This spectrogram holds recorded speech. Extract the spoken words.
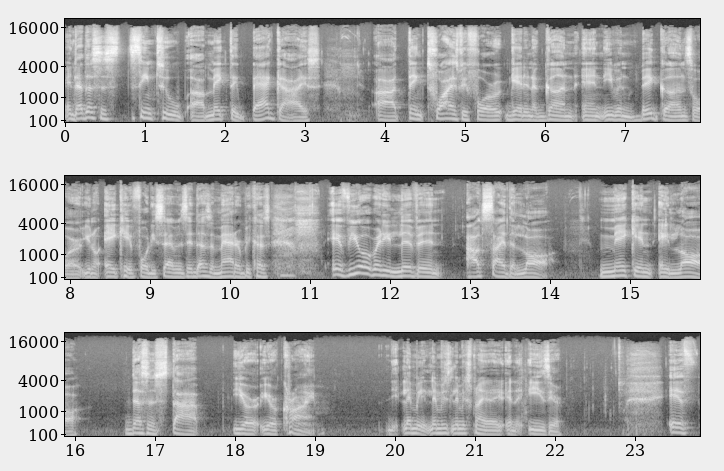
and that doesn't seem to uh, make the bad guys uh, think twice before getting a gun, and even big guns or you know AK-47s. It doesn't matter because if you already living outside the law, making a law doesn't stop your your crime. Let me let me let me explain it in easier. If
